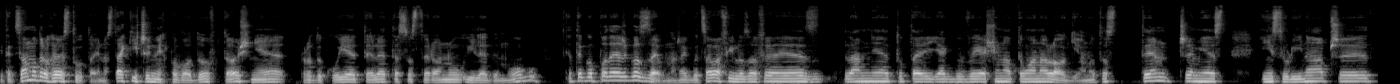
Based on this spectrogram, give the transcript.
I tak samo trochę jest tutaj. No z takich czy innych powodów ktoś nie produkuje tyle testosteronu, ile by mógł, dlatego podajesz go z zewnątrz. Jakby cała filozofia jest dla mnie tutaj jakby wyjaśniona tą analogią. No to z tym, czym jest insulina przy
